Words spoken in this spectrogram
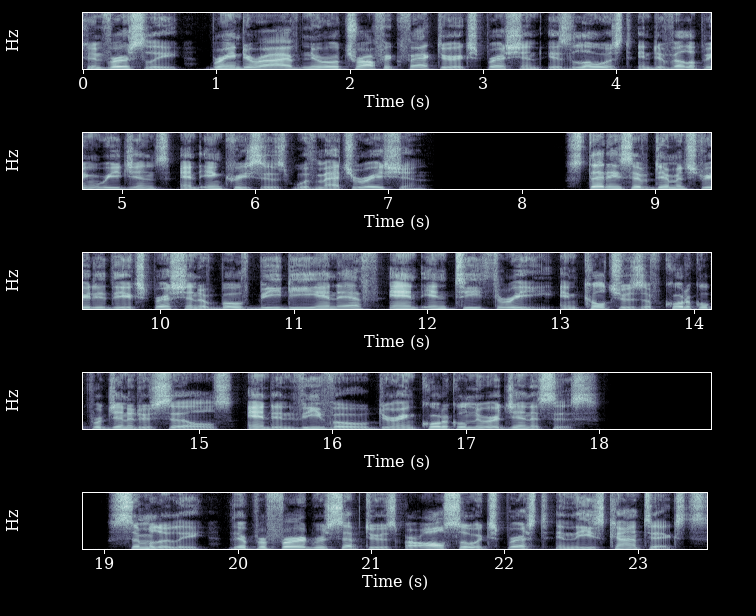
Conversely, brain derived neurotrophic factor expression is lowest in developing regions and increases with maturation. Studies have demonstrated the expression of both BDNF and NT3 in cultures of cortical progenitor cells and in vivo during cortical neurogenesis. Similarly, their preferred receptors are also expressed in these contexts,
